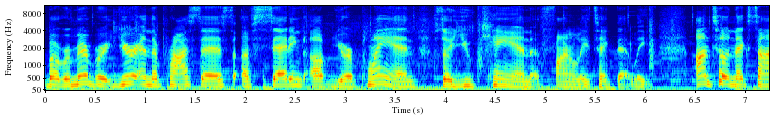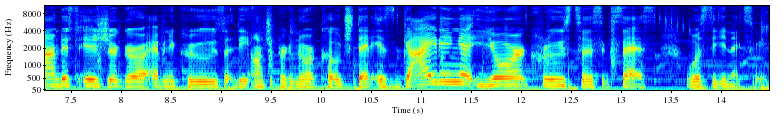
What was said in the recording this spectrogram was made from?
But remember, you're in the process of setting up your plan so you can finally take that leap. Until next time, this is your girl, Ebone Cruz, the entrepreneur coach that is guiding your cruise to success. We'll see you next week.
